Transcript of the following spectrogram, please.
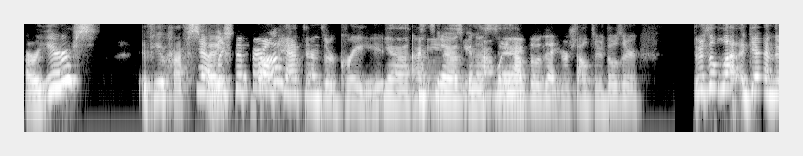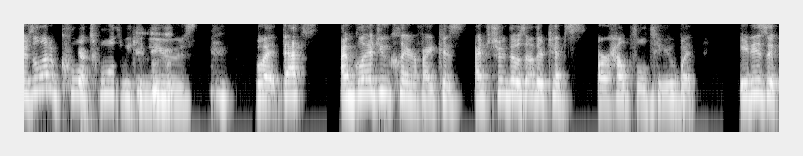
carriers if you have space. Yeah, like the feral cat dens are great. Yeah, I mean, I was gonna probably say. have those at your shelter. Those are there's a lot again, there's a lot of cool yeah. tools we can use, but that's I'm glad you clarified because I'm sure those other tips are helpful too, but it is a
